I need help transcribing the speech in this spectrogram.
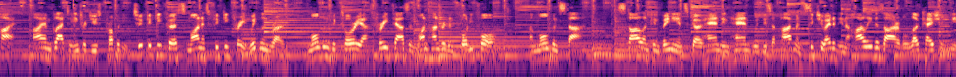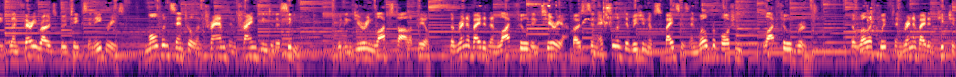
Hi, I am glad to introduce property 251st minus 53 Wheatland Road, Malvern, Victoria 3144, a Malvern Star. Style and convenience go hand in hand with this apartment situated in a highly desirable location near Glenferrie Road's boutiques and eateries, Malvern Central and trams and trains into the city. With enduring lifestyle appeal, the renovated and light-filled interior boasts an excellent division of spaces and well-proportioned, light-filled rooms. The well-equipped and renovated kitchen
